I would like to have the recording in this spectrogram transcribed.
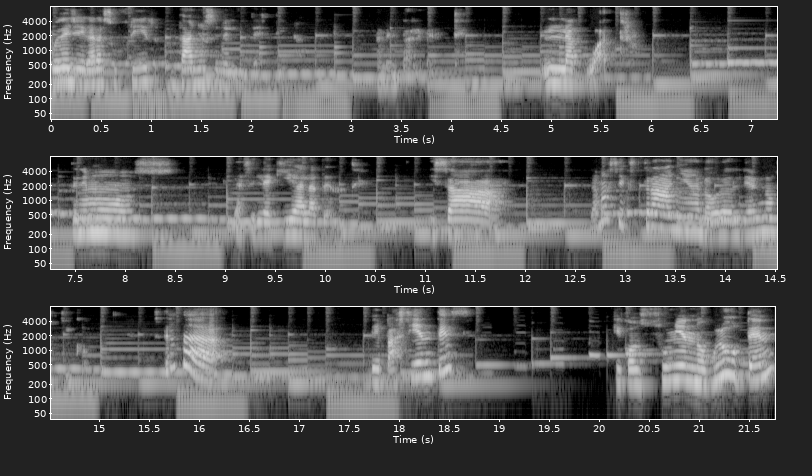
puede llegar a sufrir daños en el intestino, lamentablemente. La 4. Tenemos la celiaquía latente. Quizá la más extraña a la hora del diagnóstico. Se trata de pacientes que consumiendo gluten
